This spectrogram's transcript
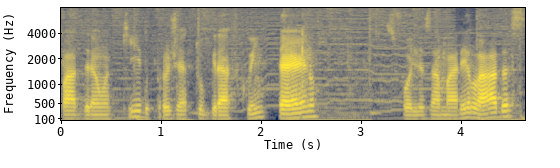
padrão aqui do projeto gráfico interno, as folhas amareladas.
